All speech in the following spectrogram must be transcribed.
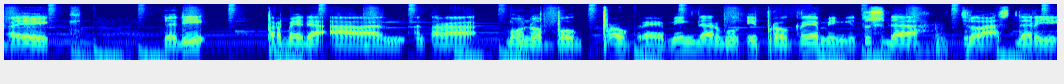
Baik, jadi perbedaan antara monoprogramming dan multiprogramming itu sudah jelas dari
